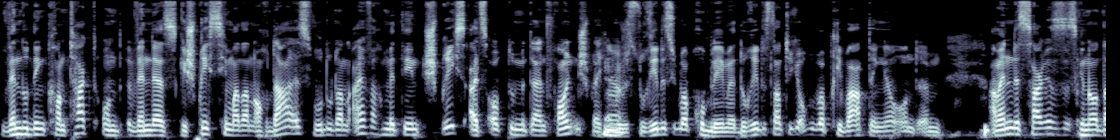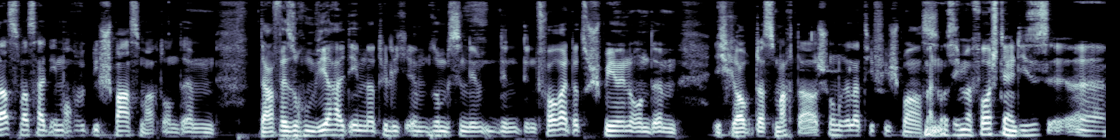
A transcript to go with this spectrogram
wenn du den Kontakt und wenn das Gesprächsthema dann auch da ist, wo du dann einfach mit denen sprichst, als ob du mit deinen Freunden sprechen ja. würdest. Du redest über Probleme, du redest natürlich auch über Privatdinge und ähm, am Ende des Tages ist es genau das, was halt eben auch wirklich Spaß macht. Und ähm, da versuchen wir halt eben natürlich ähm, so ein bisschen den, den, den Vorreiter zu spielen und ähm, ich glaube, das macht da schon relativ viel Spaß. Man muss sich mal vorstellen, dieses, äh,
